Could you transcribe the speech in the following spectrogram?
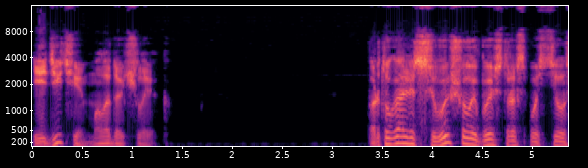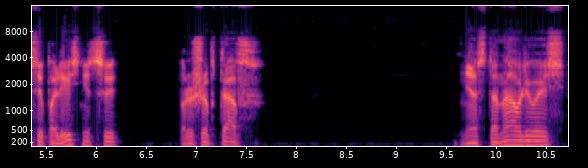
Идите, молодой человек. Португалец вышел и быстро спустился по лестнице, прошептав, не останавливаясь,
